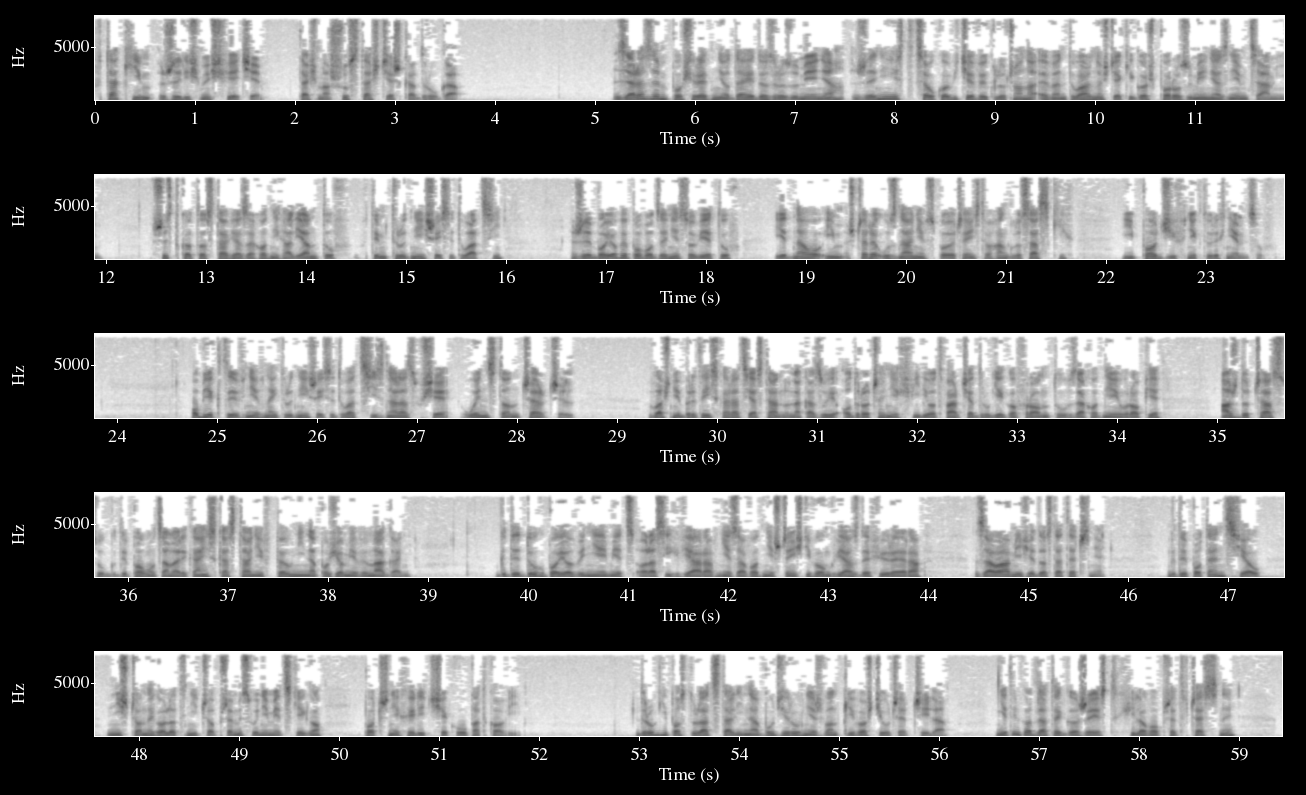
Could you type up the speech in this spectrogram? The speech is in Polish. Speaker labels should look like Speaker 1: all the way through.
Speaker 1: W takim żyliśmy świecie. Taśma szósta, ścieżka druga. Zarazem pośrednio daje do zrozumienia, że nie jest całkowicie wykluczona ewentualność jakiegoś porozumienia z Niemcami. Wszystko to stawia zachodnich aliantów w tym trudniejszej sytuacji, że bojowe powodzenie Sowietów jednało im szczere uznanie w społeczeństwach anglosaskich i podziw niektórych Niemców. Obiektywnie w najtrudniejszej sytuacji znalazł się Winston Churchill. Właśnie brytyjska racja stanu nakazuje odroczenie chwili otwarcia drugiego frontu w zachodniej Europie aż do czasu, gdy pomoc amerykańska stanie w pełni na poziomie wymagań, gdy duch bojowy Niemiec oraz ich wiara w niezawodnie szczęśliwą gwiazdę Führera załamie się dostatecznie, gdy potencjał niszczonego lotniczo przemysłu niemieckiego pocznie chylić się ku upadkowi. Drugi postulat Stalina budzi również wątpliwości u Churchilla. Nie tylko dlatego, że jest chwilowo przedwczesny,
